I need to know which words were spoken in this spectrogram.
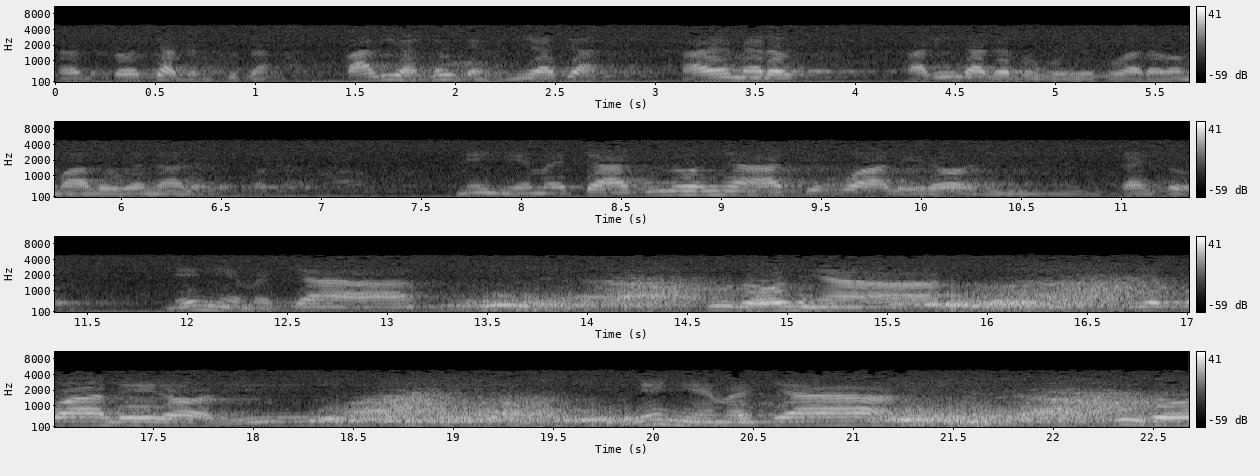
တယ်တော့ကြတယ်သုတ္တပါဠိကနှုတ်တယ်နေရာကျဒါပေမဲ့တော့ပါဠိတတ်တဲ့ပုဂ္ဂိုလ်ကြီးကတော့ဗမာလိုပဲနားလည်တယ်ဟုတ်တယ်နေရင်မချာကုလိုများဖြစ်ပွားလေတော့ဒီတိုင်းဆိုနေရင်မချာကုလိုများဖြစ်ပွားလေတော့ဒီနေရင်မချာကုလို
